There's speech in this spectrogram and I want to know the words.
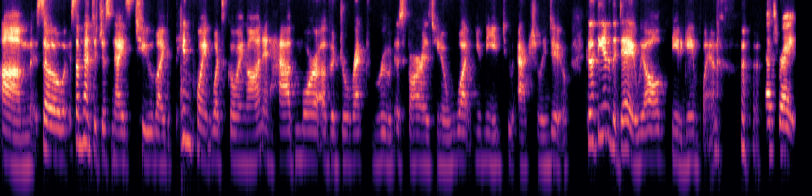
Um, so sometimes it's just nice to like pinpoint what's going on and have more of a direct route as far as you know what you need to actually do. Because at the end of the day we all need a game plan. That's right.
